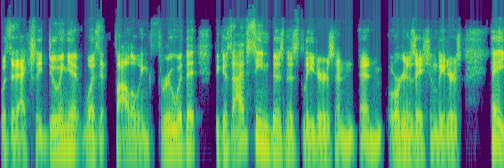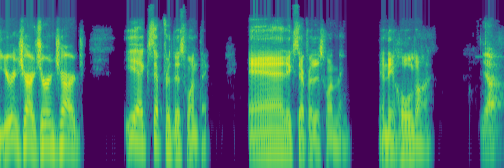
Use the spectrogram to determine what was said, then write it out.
Was it actually doing it? Was it following through with it? Because i've seen business leaders and and organization leaders hey you're in charge you're in charge. Yeah except for this one thing and except for this one thing and they hold on. Yep.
